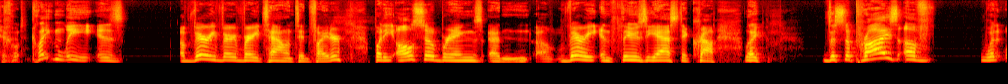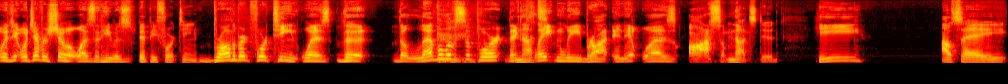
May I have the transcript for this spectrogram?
Dude. Clayton Lee is a very, very, very talented fighter, but he also brings a very enthusiastic crowd. Like the surprise of what, what whichever show it was that he was Bippy 14. Brawl in the Berg 14 was the the level of support that Nuts. Clayton Lee brought, and it was awesome. Nuts, dude. He, I'll say,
